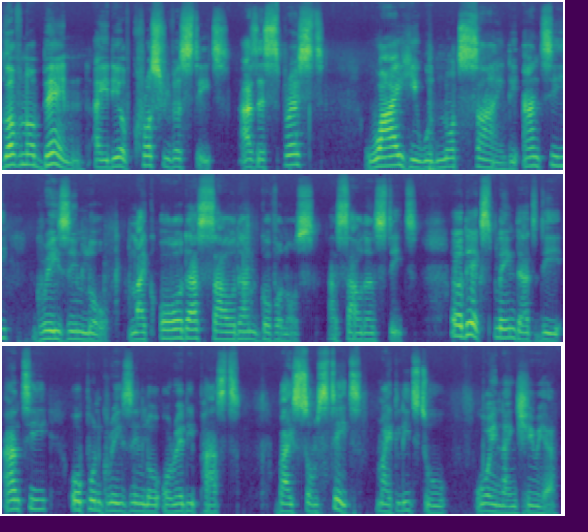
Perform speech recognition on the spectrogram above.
Governor Ben Ayade of Cross River State has expressed why he would not sign the anti-grazing law like other southern governors and southern states. They explained that the anti-open grazing law already passed by some states might lead to war in Nigeria.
